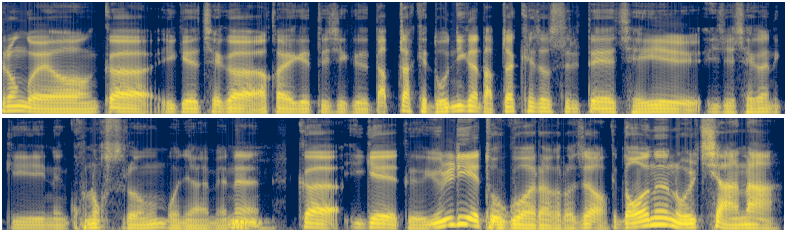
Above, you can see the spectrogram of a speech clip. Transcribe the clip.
그런 거예요. 그러니까 이게 제가 아까 얘기했듯이 그 납작해 논의가 납작해졌을 때 제일 이제 제가 느끼는 곤혹스러움은 뭐냐면은 음. 그러니까 이게 그 윤리의 도구화라 그러죠. 너는 옳지 않아.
